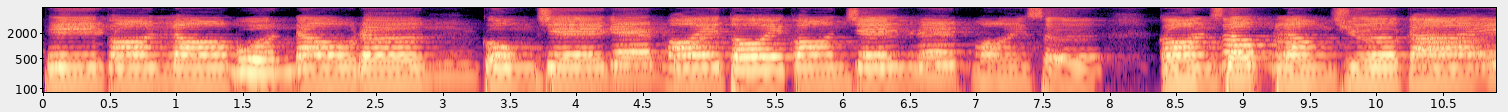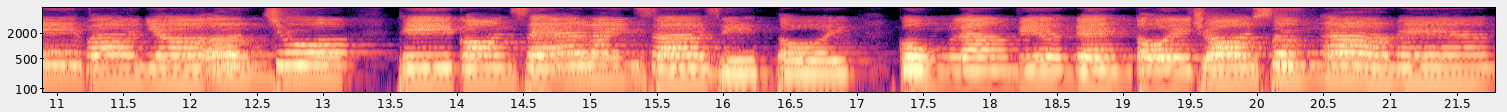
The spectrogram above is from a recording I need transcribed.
thì con lo buồn đau đớn, cùng chê ghét mọi tội, con trên hết mọi sự con dốc lòng chưa cãi và nhờ ơn chúa, thì con sẽ lánh xa dịp tội. Cùng làm việc đền tội cho xứng amen.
